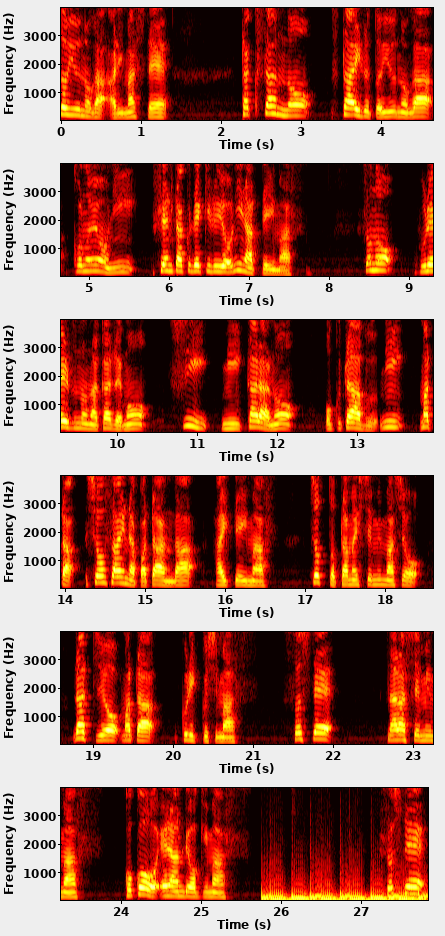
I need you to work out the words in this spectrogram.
というのがありまして、たくさんのスタイルというのがこのように選択できるようになっています。そのフレーズの中でも C2 からのオクターブにまた詳細なパターンが入っています。ちょっと試してみましょう。ラッチをまたクリックします。そして鳴らしてみます。ここを選んでおきます。そして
